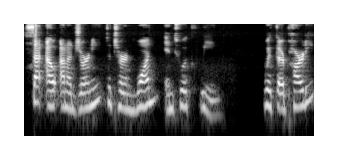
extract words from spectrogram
set out on a journey to turn one into a queen. With their party,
